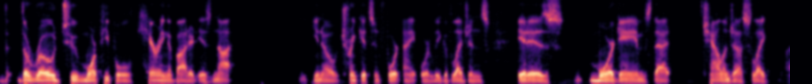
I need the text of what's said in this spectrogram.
the, the road to more people caring about it is not you know trinkets in fortnite or league of legends it is more games that challenge us like uh,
